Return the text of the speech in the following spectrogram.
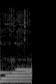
you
